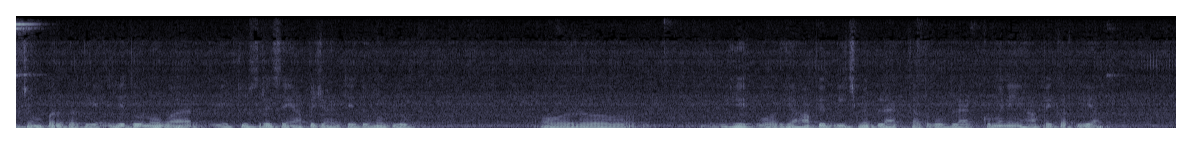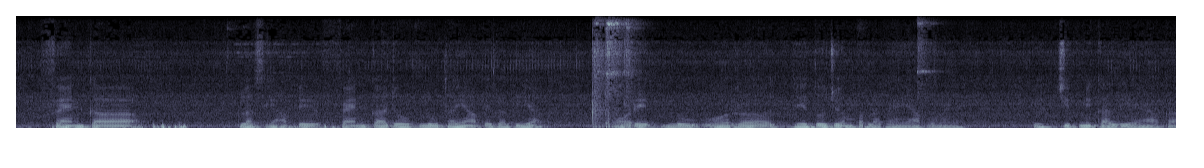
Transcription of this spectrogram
जंपर कर दिया। ये दोनों वायर एक दूसरे से यहाँ पे जॉइंट थे, दोनों ब्लू और, ये और यहाँ पे बीच में ब्लैक था तो वो ब्लैक को मैंने यहाँ पे कर दिया। फ़ैन का प्लस यहाँ पे फ़ैन का जो ब्लू था यहाँ पे कर दिया। और एक ब्लू और, ये दो जंपर लगाए यहाँ पे मैंने। एक चिप निकाल दिया यहाँ का।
